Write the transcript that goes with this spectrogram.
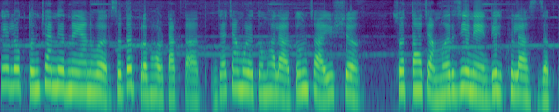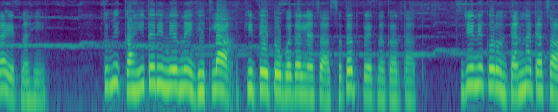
हे लोक तुमच्या निर्णयांवर सतत प्रभाव टाकतात ज्याच्यामुळे तुम्हाला तुमचं आयुष्य स्वतःच्या मर्जीने दिलखुलास जगता येत नाही. तुम्ही काहीतरी निर्णय घेतला की ते तो बदलण्याचा सतत प्रयत्न करतात जेणेकरून त्यांना त्याचा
